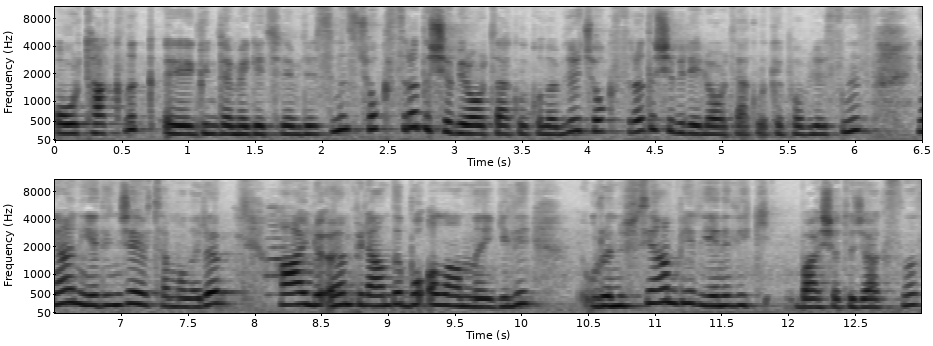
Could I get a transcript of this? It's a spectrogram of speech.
ortaklık e, gündeme getirebilirsiniz. Çok sıra dışı bir ortaklık olabilir. Çok sıra dışı biriyle ortaklık yapabilirsiniz. Yani 7. ev temaları hayli ön planda bu alanla ilgili Uranüsyen bir yenilik başlatacaksınız.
